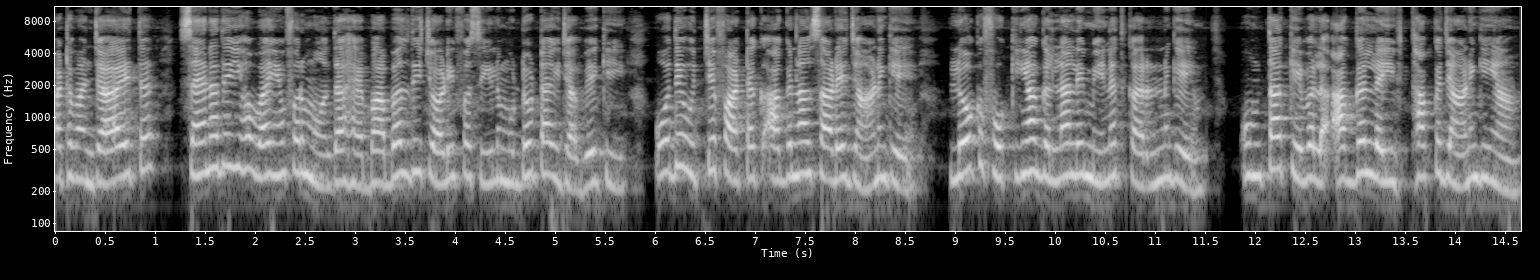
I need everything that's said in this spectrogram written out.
58 ਆਇਤ, ਸੈਨਾ ਦੇ ਯਹੋਵਾ ਇਉਂ ਫਰਮਾਉਂਦਾ ਹੈ, ਬਾਬਲ ਦੀ ਚੌੜੀ ਫਸੀਲ ਮੁੱਢੋਂ ਢਾਈ ਜਾਵੇਗੀ, ਉਹਦੇ ਉੱਚੇ ਫਾਟਕ ਅੱਗ ਨਾਲ ਸਾੜੇ ਜਾਣਗੇ, ਲੋਕ ਫੋਕੀਆਂ ਗੱਲਾਂ ਲਈ ਮਿਹਨਤ ਕਰਨਗੇ, ਉਮਤਾ ਕੇਵਲ ਅੱਗ ਲਈ ਥੱਕ ਜਾਣਗੀਆਂ।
